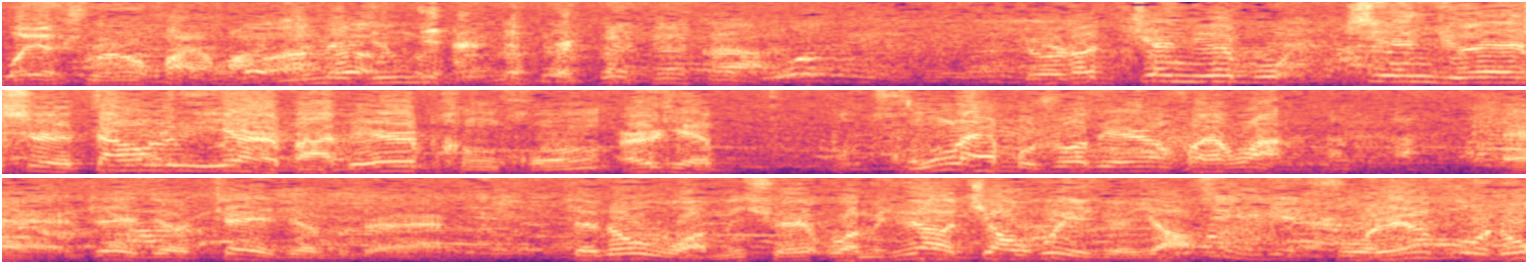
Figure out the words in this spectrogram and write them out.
我也说说坏话，您没听见？就是他坚决不坚决是当绿叶把别人捧红，而且从来不说别人坏话。哎，这就这就不对，这都我们学我们学校教会学校，辅仁附中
